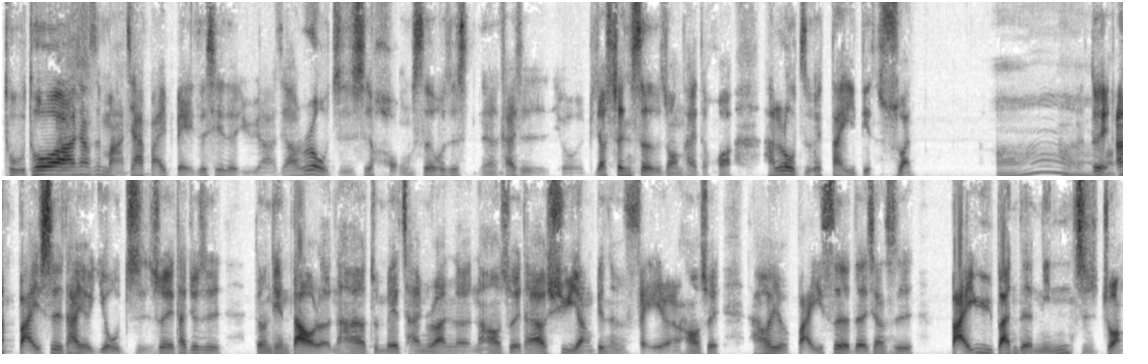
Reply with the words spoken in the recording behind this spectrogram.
土托啊，像是马家白北这些的鱼啊，只要肉质是红色或者是呃开始有比较深色的状态的话，它肉质会带一点酸。哦、嗯，对，啊，白是它有油脂，所以它就是。冬天到了，然后要准备产卵了，然后所以它要蓄养变成肥了，然后所以它会有白色的，像是白玉般的凝脂状，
